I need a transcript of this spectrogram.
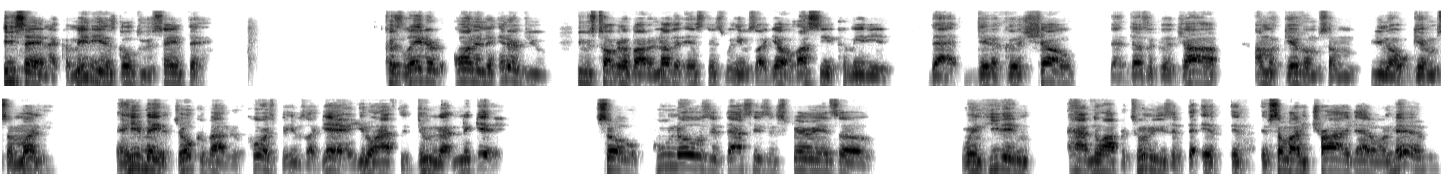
He's saying that comedians go through the same thing. Because later on in the interview, he was talking about another instance where he was like, yo, if I see a comedian that did a good show, that does a good job, I'm gonna give him some, you know, give him some money. And he made a joke about it, of course, but he was like, yeah, you don't have to do nothing to get it. So who knows if that's his experience of when he didn't have no opportunities, if, if, if, if somebody tried that on him,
